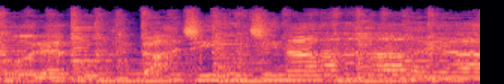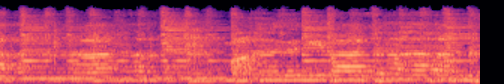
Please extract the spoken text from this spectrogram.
కొరకు దాచి ఉంచినావయ్యా మారని వాగ్దానమును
